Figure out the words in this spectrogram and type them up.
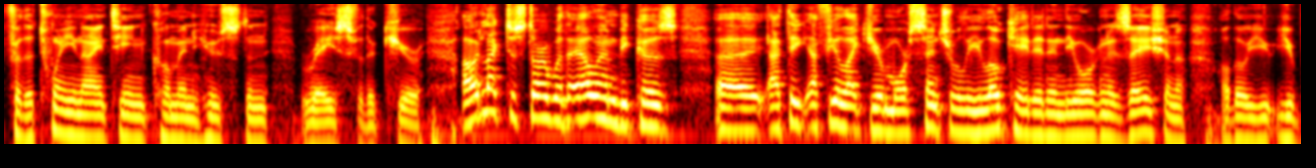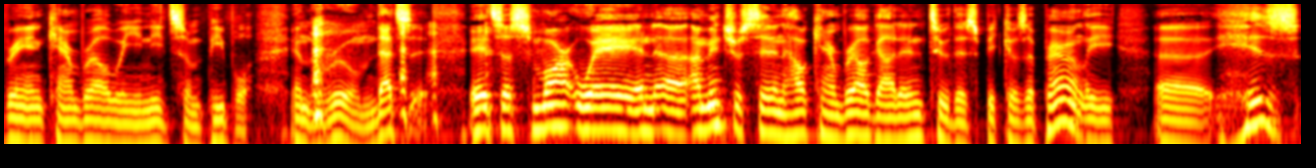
for the 2019 Komen Houston Race for the Cure. I would like to start with Ellen because uh, I think I feel like you're more centrally located in the organization, although you, you bring in Khambrel when you need some people in the room. That's It's a smart way, and uh, I'm interested in how Khambrel got into this because apparently apparently uh, his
